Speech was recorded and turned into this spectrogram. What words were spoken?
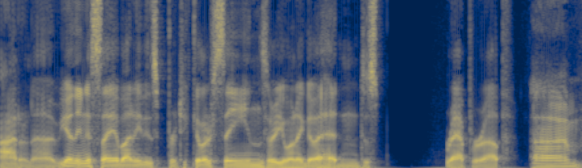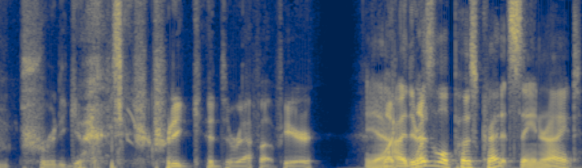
I don't know. Have You have anything to say about any of these particular scenes, or you want to go ahead and just wrap her up? I'm pretty good. pretty good to wrap up here. Yeah, Like- I mean, there is like- a little post credit scene, right?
